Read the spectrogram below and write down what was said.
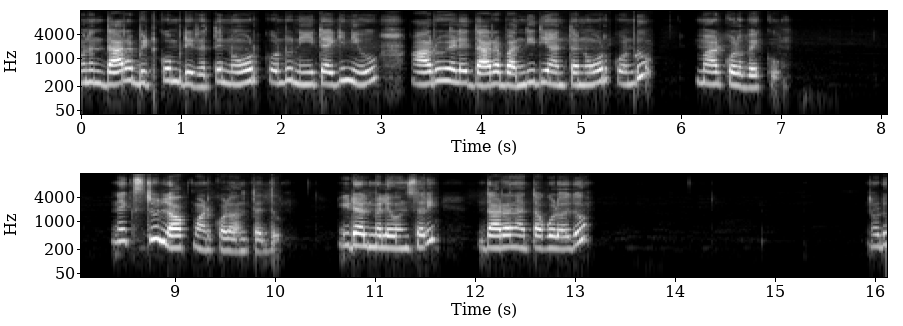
ಒಂದೊಂದು ದಾರ ಬಿಟ್ಕೊಂಬಿಟ್ಟಿರುತ್ತೆ ನೋಡಿಕೊಂಡು ನೀಟಾಗಿ ನೀವು ಆರು ಎಳೆ ದಾರ ಬಂದಿದೆಯಾ ಅಂತ ನೋಡಿಕೊಂಡು ಮಾಡ್ಕೊಳ್ಬೇಕು. ನೆಕ್ಸ್ಟು ಲಾಕ್ ಮಾಡ್ಕೊಳ್ಳೋ ಅಂಥದ್ದು ಇಡಲ್ ಮೇಲೆ ಒಂದು ಸರಿ ದಾರನ ತಗೊಳ್ಳೋದು ನೋಡಿ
